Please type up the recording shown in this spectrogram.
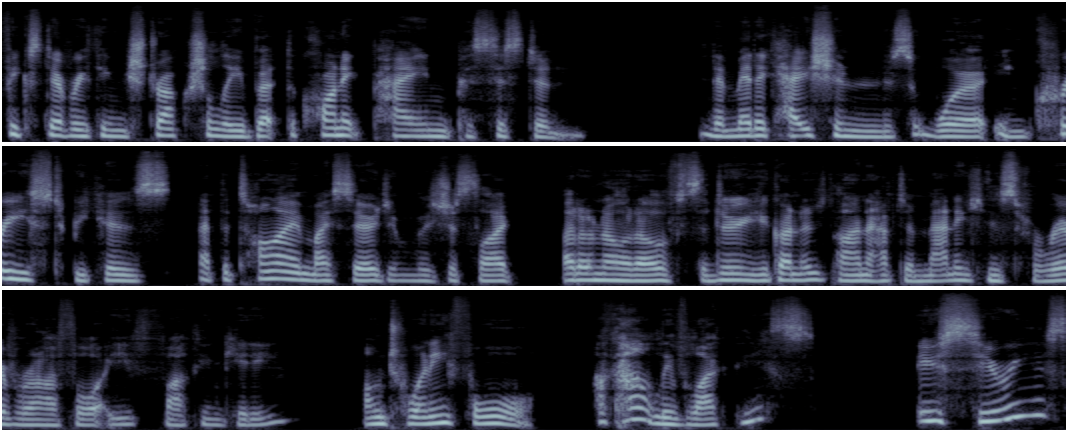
fixed everything structurally, but the chronic pain persisted the medications were increased because at the time my surgeon was just like, I don't know what else to do. You're going to kind of have to manage this forever. And I thought, you fucking kidding? I'm 24. I can't live like this. Are you serious?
